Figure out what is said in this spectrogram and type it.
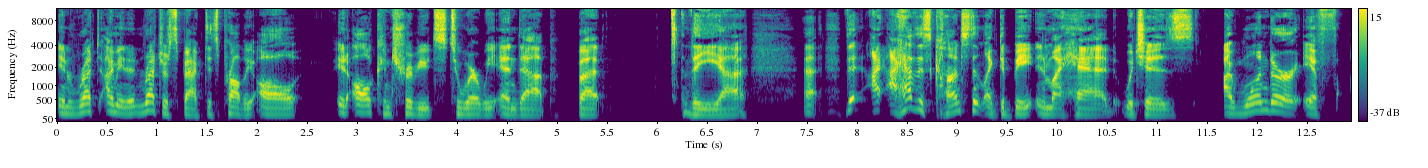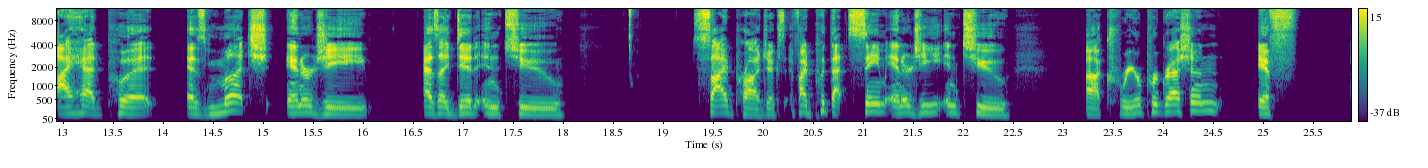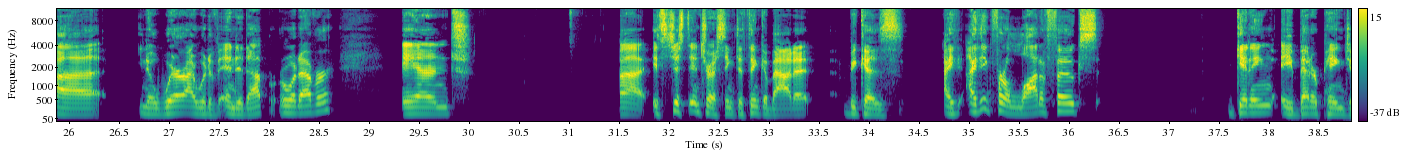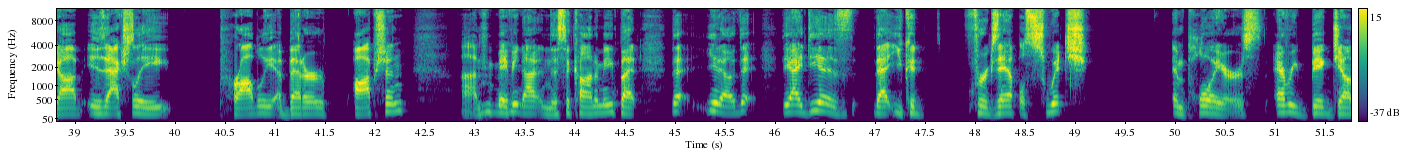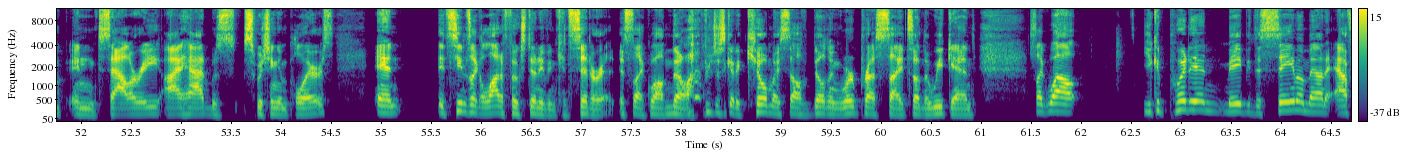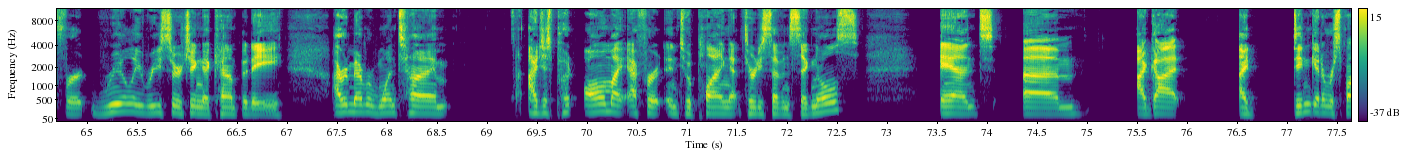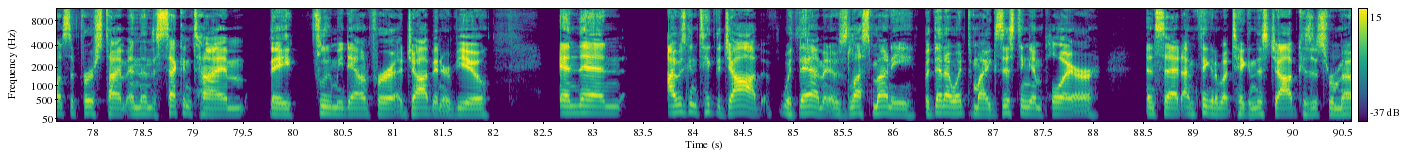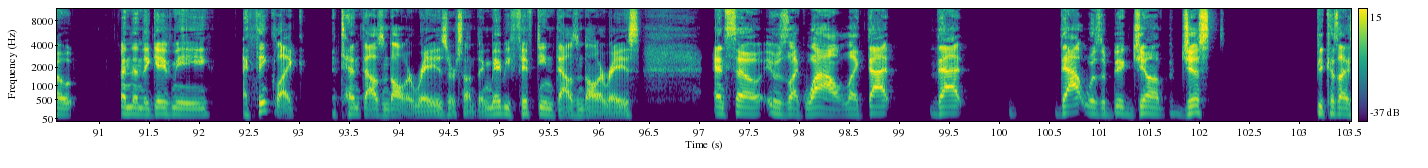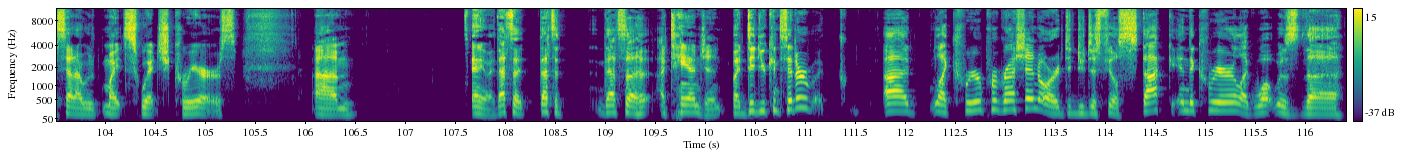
in ret. I mean, in retrospect, it's probably all it all contributes to where we end up. But the, uh, uh, the I, I have this constant like debate in my head, which is I wonder if I had put as much energy as I did into side projects, if I'd put that same energy into uh, career progression, if uh, you know where I would have ended up or whatever, and uh, it's just interesting to think about it because I, I think for a lot of folks, getting a better paying job is actually probably a better option. Um, maybe not in this economy, but the you know the the idea is that you could, for example, switch employers. Every big jump in salary I had was switching employers, and it seems like a lot of folks don't even consider it. It's like, well, no, I'm just going to kill myself building WordPress sites on the weekend. It's like, well, you could put in maybe the same amount of effort really researching a company. I remember one time I just put all my effort into applying at 37 Signals, and um, I got, I didn't get a response the first time, and then the second time they flew me down for a job interview, and then I was going to take the job with them, and it was less money. But then I went to my existing employer and said, "I'm thinking about taking this job because it's remote," and then they gave me, I think, like a ten thousand dollar raise or something, maybe fifteen thousand dollar raise. And so it was like, wow, like that that that was a big jump just because I said I would might switch careers. Um, anyway, that's a that's a that's a, a tangent. But did you consider uh, like career progression, or did you just feel stuck in the career? Like, what was the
